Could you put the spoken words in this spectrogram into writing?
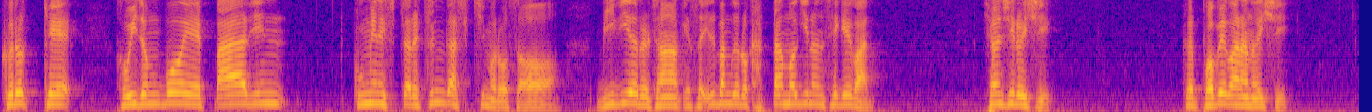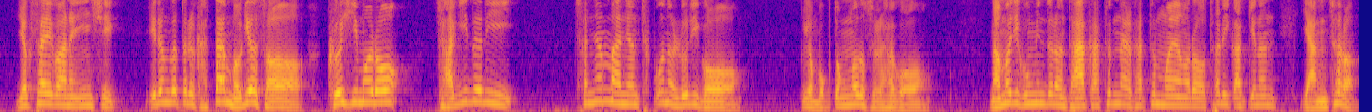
그렇게 허위 정보에 빠진 국민의 숫자를 증가시킴으로써 미디어를 장악해서 일방적으로 갖다 먹이는 세계관, 현실의식, 그 법에 관한 의식, 역사에 관한 인식, 이런 것들을 갖다 먹여서 그 힘으로 자기들이 천년만년 특권을 누리고 그러니까 목동 노릇을 하고 나머지 국민들은 다 같은 날 같은 모양으로 털이 깎이는 양처럼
